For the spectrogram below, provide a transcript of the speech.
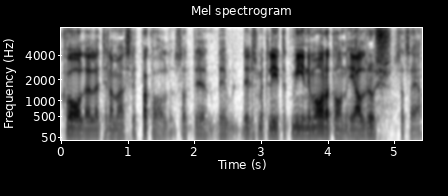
kval eller till och med slippa kval. Så det, det, det är liksom ett litet minimaraton i all rush så att säga.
